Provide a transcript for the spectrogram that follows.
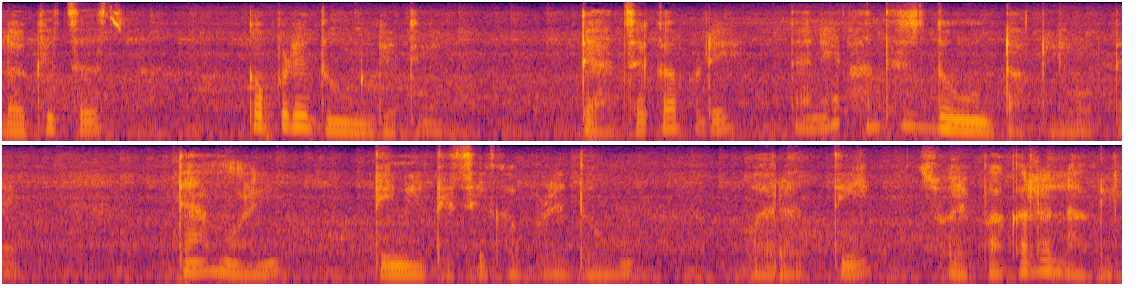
लगेचच कपडे धुवून घेतले. त्याचे कपडे त्याने आधीच धुवून टाकले होते. त्यामुळे तिने तिचे कपडे धुवून परत ती स्वयंपाकाला लागली.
